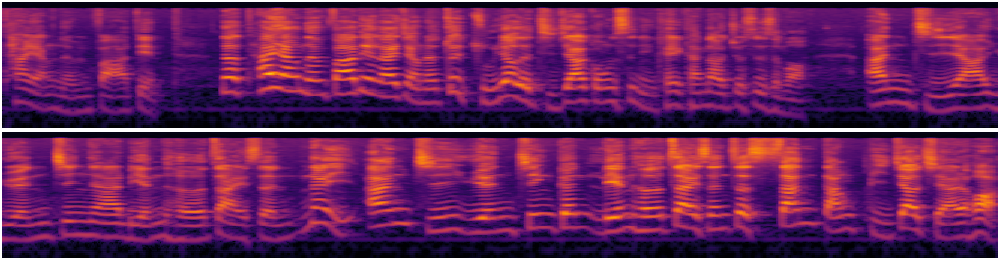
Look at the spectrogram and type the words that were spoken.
太阳能发电。那太阳能发电来讲呢，最主要的几家公司，你可以看到就是什么。安吉啊、元金啊、联合再生，那以安吉、元金跟联合再生这三档比较起来的话，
